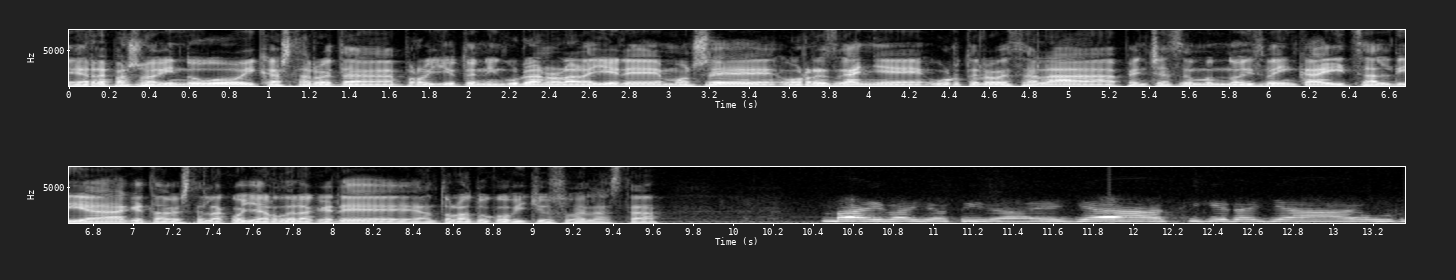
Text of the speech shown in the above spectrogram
errepaso egin dugu ikastaro eta proiektuen inguruan, hola ere, Monse, horrez gaine urtero bezala pentsatzen dut noiz behinka itzaldiak eta bestelako jarduerak ere antolatuko bituzuela, ezta? Bai, bai, hori da. E, ja, zigera, ja, ur,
